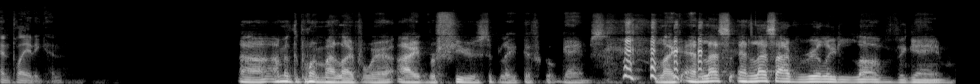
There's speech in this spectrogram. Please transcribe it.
and play it again? Uh, I'm at the point in my life where I refuse to play difficult games. like unless unless I really love the game,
